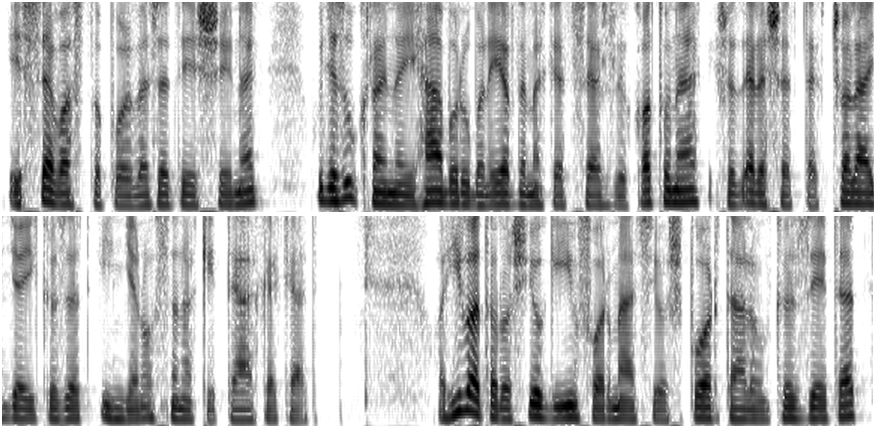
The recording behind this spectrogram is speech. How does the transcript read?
és Szevasztopol vezetésének, hogy az ukrajnai háborúban érdemeket szerző katonák és az elesettek családjai között ingyen osszanak ki telkeket. A hivatalos jogi információs portálon közzétett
